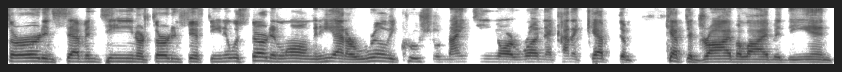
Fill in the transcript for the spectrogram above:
third and 17 or third and 15. It was third and long, and he had a really crucial 19 yard run that kind of kept them kept the drive alive at the end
